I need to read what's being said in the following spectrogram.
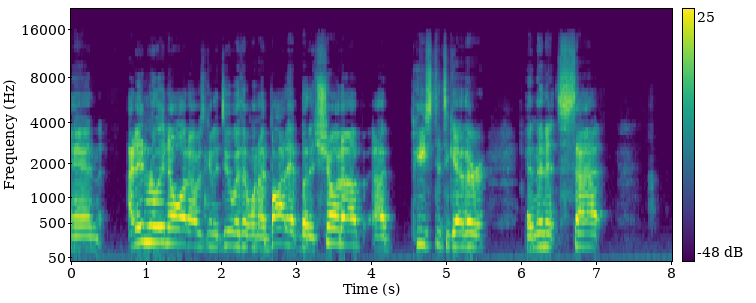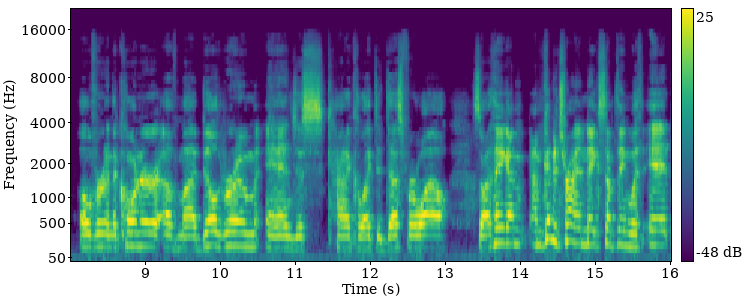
and I didn't really know what I was going to do with it when I bought it, but it showed up. I pieced it together, and then it sat over in the corner of my build room and just kind of collected dust for a while. So I think I'm I'm going to try and make something with it.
